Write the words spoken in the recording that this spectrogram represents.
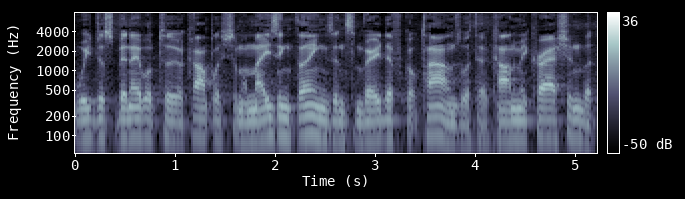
we've just been able to accomplish some amazing things in some very difficult times with the economy crashing, but.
